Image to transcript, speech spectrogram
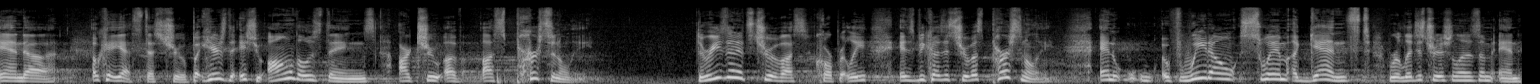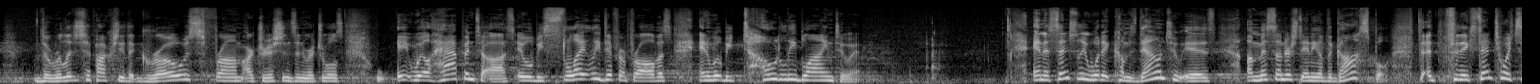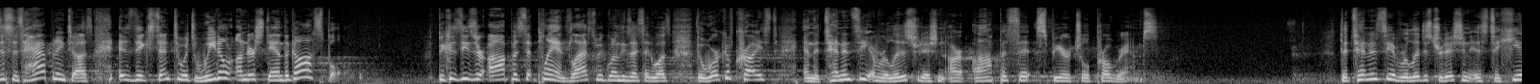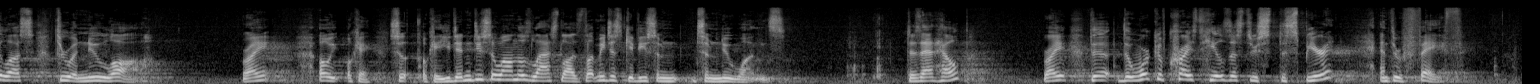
and, uh, okay, yes, that's true. But here's the issue all those things are true of us personally. The reason it's true of us corporately is because it's true of us personally. And if we don't swim against religious traditionalism and the religious hypocrisy that grows from our traditions and rituals, it will happen to us. It will be slightly different for all of us, and we'll be totally blind to it. And essentially, what it comes down to is a misunderstanding of the gospel. To the extent to which this is happening to us, is the extent to which we don't understand the gospel. Because these are opposite plans. Last week, one of the things I said was the work of Christ and the tendency of religious tradition are opposite spiritual programs. The tendency of religious tradition is to heal us through a new law. Right? Oh, okay. So, okay, you didn't do so well on those last laws. Let me just give you some, some new ones. Does that help? Right? The, the work of Christ heals us through the Spirit and through faith.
